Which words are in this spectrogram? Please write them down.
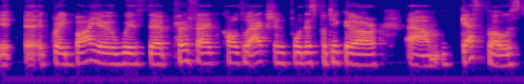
a great bio with the perfect call to action for this particular um, guest post,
